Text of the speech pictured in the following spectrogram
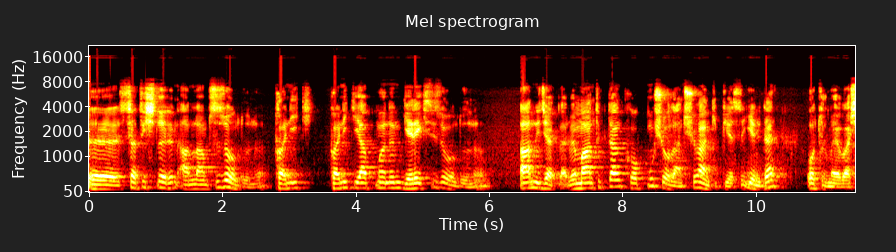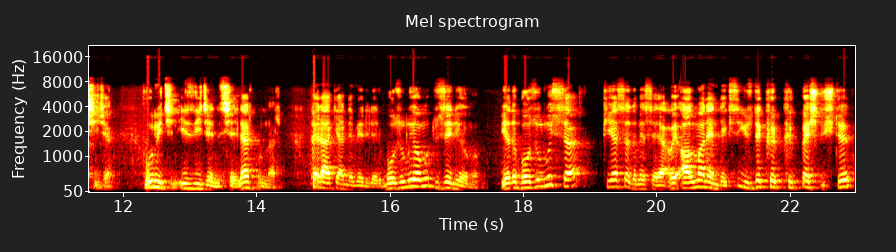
e, satışların anlamsız olduğunu, panik panik yapmanın gereksiz olduğunu anlayacaklar ve mantıktan kopmuş olan şu anki piyasa yeniden oturmaya başlayacak. Bunun için izleyeceğiniz şeyler bunlar. Perakende verileri bozuluyor mu, düzeliyor mu? Ya da bozulmuşsa piyasada mesela ve Alman endeksi yüzde 40-45 düştü.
